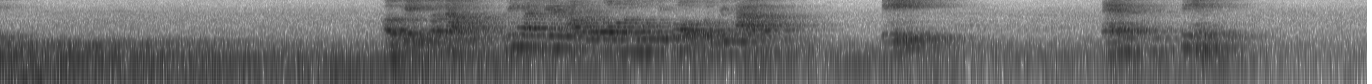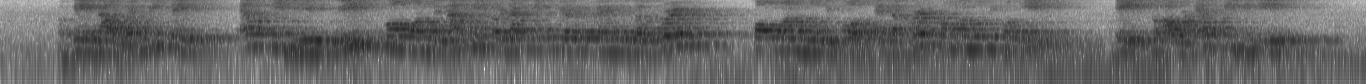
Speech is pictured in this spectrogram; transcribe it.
Okay, so now we have here our common multiple. So we have 8 and 16. Okay, now when we say LCD, least common denominator, that means we are referring to the first common multiple. And the first 8. So our LCD is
